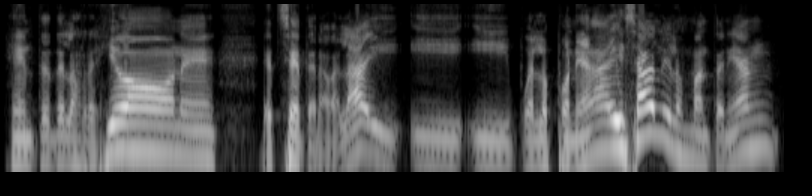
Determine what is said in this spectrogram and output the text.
gente de las regiones, etcétera, ¿verdad? Y, y, y, pues los ponían a avisar y los mantenían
